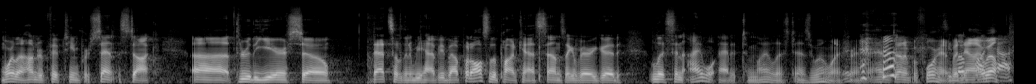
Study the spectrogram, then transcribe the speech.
more than 115% the stock uh, through the year. So that's something to be happy about. But also the podcast sounds like a very good listen. I will add it to my list as well, my friend. I haven't done it beforehand, but love now I will.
